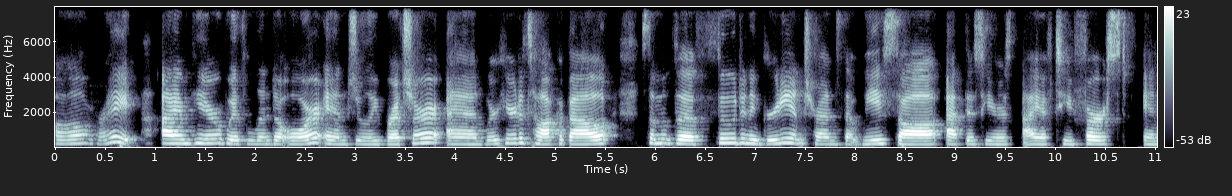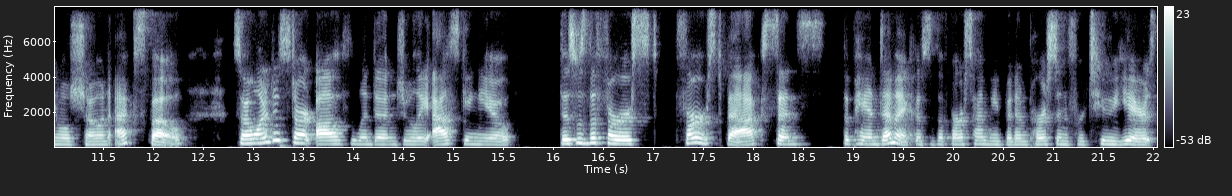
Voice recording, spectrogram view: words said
All right. I am here with Linda Orr and Julie Bricher, and we're here to talk about some of the food and ingredient trends that we saw at this year's IFT First annual show and expo. So I wanted to start off, Linda and Julie, asking you this was the first first back since the pandemic. This is the first time we've been in person for two years.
